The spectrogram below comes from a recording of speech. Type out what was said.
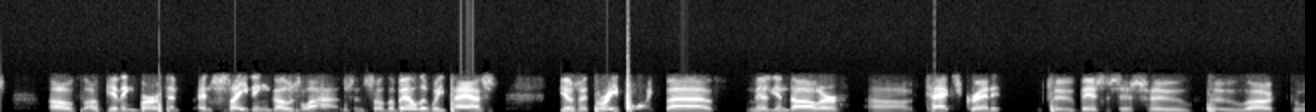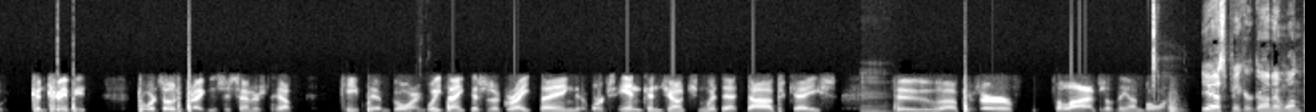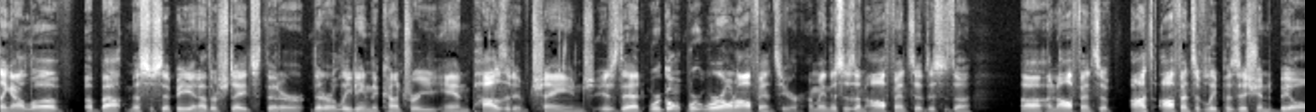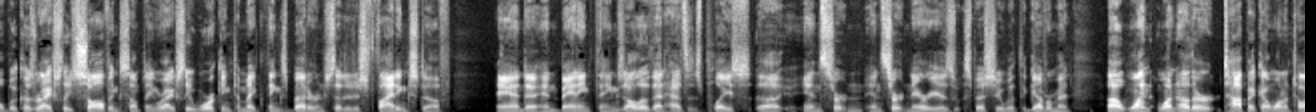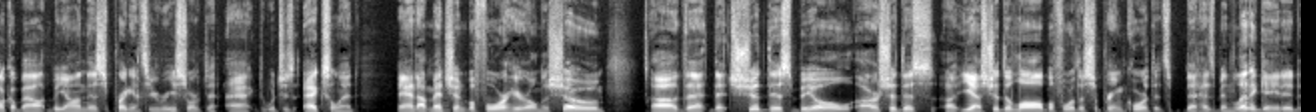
of, of giving birth and, and saving those lives. And so the bill that we passed gives a $3.5 million uh, tax credit to businesses who who uh, contribute towards those pregnancy centers to help keep them going. We think this is a great thing that works in conjunction with that Dobbs case mm. to uh, preserve the lives of the unborn. Yeah, Speaker Gunn, and one thing I love about Mississippi and other states that are that are leading the country in positive change is that we're going we're, we're on offense here. I mean, this is an offensive. This is a uh, an offensive offensively positioned bill because we're actually solving something. We're actually working to make things better instead of just fighting stuff and uh, and banning things. Although that has its place uh, in certain in certain areas, especially with the government. Uh, one one other topic I want to talk about beyond this Pregnancy Resource Act, which is excellent, and I mentioned before here on the show uh, that that should this bill or should this uh, yeah should the law before the Supreme Court that's that has been litigated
